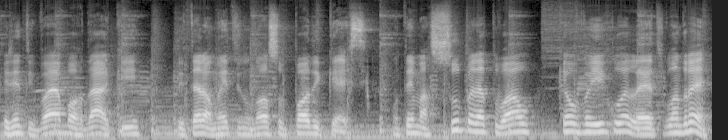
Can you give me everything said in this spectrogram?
que a gente vai abordar aqui, literalmente, no nosso podcast. Um tema super atual que é o veículo elétrico. André,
